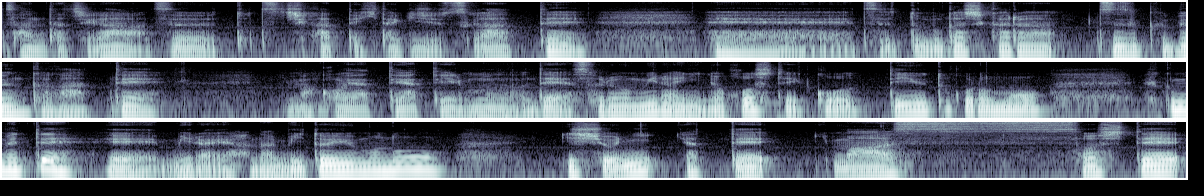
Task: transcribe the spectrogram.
さんたちがずっと培ってきた技術があって、えー、ずっと昔から続く文化があって今こうやってやっているものでそれを未来に残していこうっていうところも含めて、えー、未来花火というものを一緒にやっています。そして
